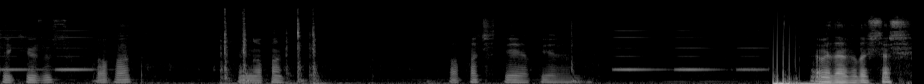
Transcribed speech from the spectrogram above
Çekiyoruz. Kapat. Sen kapan. Kapaç diye yapıyor herhalde. Evet arkadaşlar.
